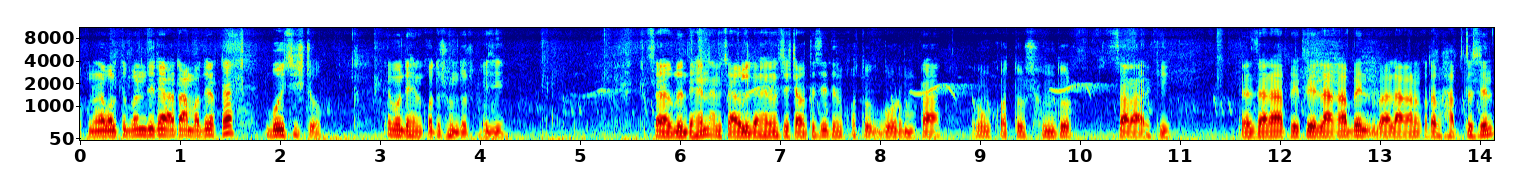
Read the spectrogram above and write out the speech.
আপনারা বলতে পারেন যে এটা আমাদের একটা বৈশিষ্ট্য। এবং দেখেন কত সুন্দর, এই যে চারাগুলো দেখেন, আমি চারাগুলো দেখানোর চেষ্টা করতেছি। দেখেন কত গোড় মোটা এবং কত সুন্দর চারা আর কি। তা যারা পেঁপে লাগাবেন বা লাগানোর কথা ভাবতেছেন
